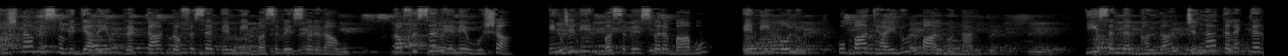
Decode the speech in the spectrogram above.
కృష్ణా విశ్వవిద్యాలయం rector professor MV Basaveswararao professor ఎనే ఉషా ఇంజనీర్ బసవేశ్వర బాబు ఎంఈఓలు ఉపాధ్యాయులు పాల్గొన్నారు. ఈ సందర్భంగా జిల్లా కలెక్టర్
